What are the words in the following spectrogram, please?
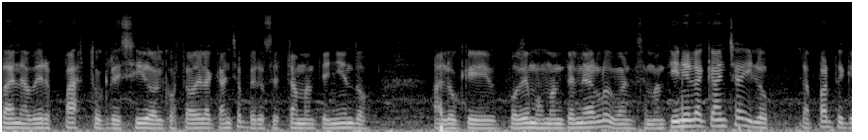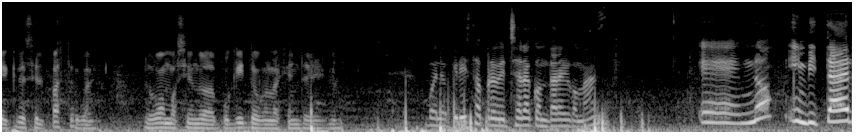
van a haber pasto crecido al costado de la cancha, pero se está manteniendo a lo que podemos mantenerlo, y bueno, se mantiene la cancha y la parte que crece el pasto, bueno, lo vamos haciendo a poquito con la gente. Bueno, ¿querés aprovechar a contar algo más? Eh, no, invitar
